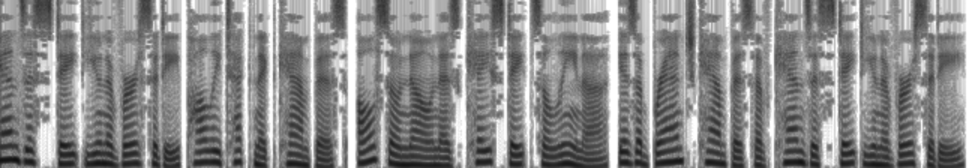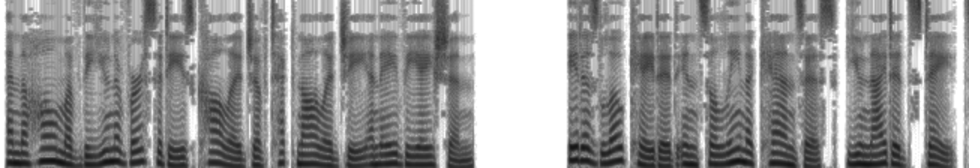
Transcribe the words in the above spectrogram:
Kansas State University Polytechnic Campus, also known as K-State Salina, is a branch campus of Kansas State University, and the home of the university's College of Technology and Aviation. It is located in Salina, Kansas, United States.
